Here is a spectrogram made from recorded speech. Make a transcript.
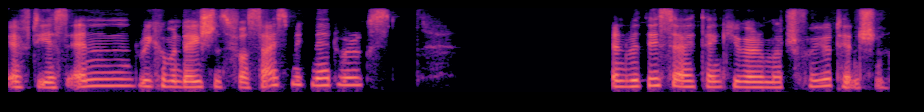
FDSN recommendations for seismic networks. And with this, I thank you very much for your attention.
